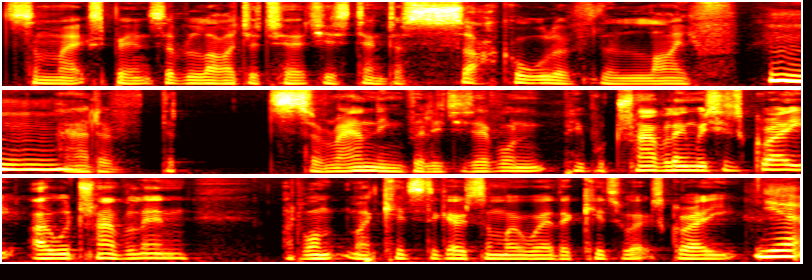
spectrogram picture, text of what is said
some of my experience of larger churches tend to suck all of the life mm. out of the surrounding villages. Everyone, people traveling, which is great. I would travel in. I'd want my kids to go somewhere where the kids work's great. yeah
